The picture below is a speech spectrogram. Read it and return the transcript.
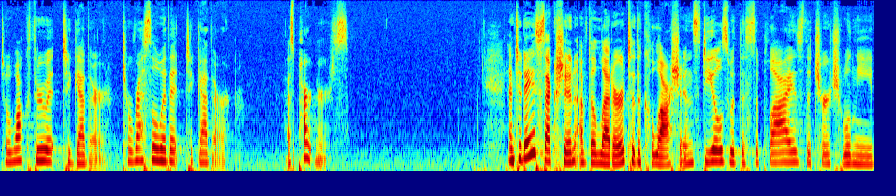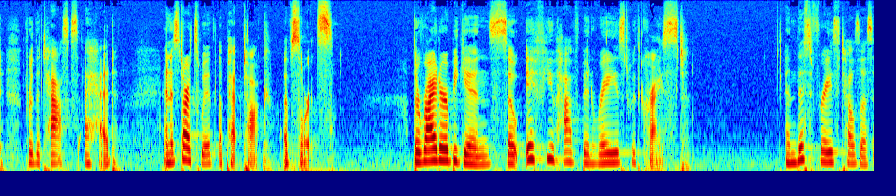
to walk through it together, to wrestle with it together as partners. And today's section of the letter to the Colossians deals with the supplies the church will need for the tasks ahead. And it starts with a pep talk of sorts. The writer begins So if you have been raised with Christ. And this phrase tells us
